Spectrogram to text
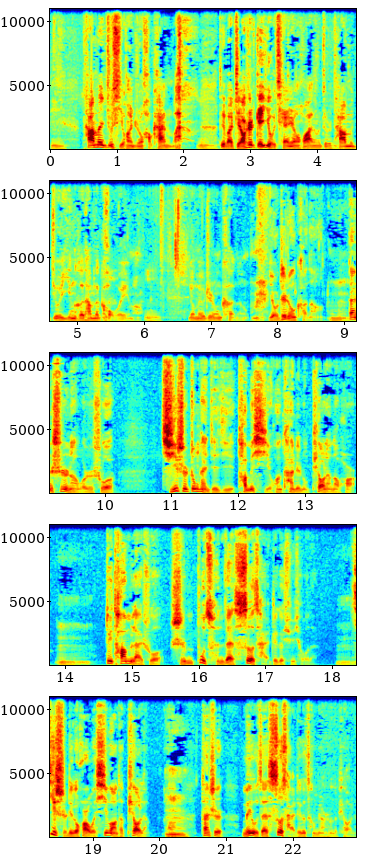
嗯，他们就喜欢这种好看的嘛，嗯，对吧？只要是给有钱人画的嘛，就是他们就迎合他们的口味嘛，嗯，有没有这种可能？有这种可能，嗯，但是呢，我是说，其实中产阶级他们喜欢看这种漂亮的画，嗯，对他们来说是不存在色彩这个需求的，嗯，即使这个画我希望它漂亮，嗯，但是没有在色彩这个层面上的漂亮。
